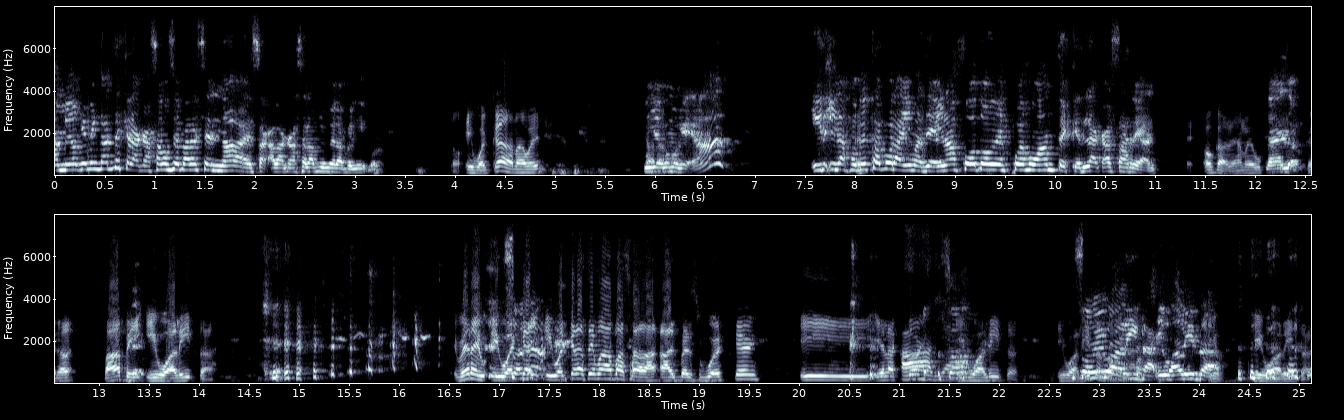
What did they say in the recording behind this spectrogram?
a mí lo que me encanta es que la casa no se parece en nada a, esa, a la casa de la primera película. No, igual que Annabelle. Y yo como que, ¿ah? Y, y la foto está por ahí, Mati. Hay una foto después o antes que es la casa real. Ok, déjame buscar. Mira, papi, igualita. Mira, igual, que, igual que la semana pasada, Albert Wesker y, y el actor Ah, igualitas. Igualita, Son igualitas, igualitas. Igualita.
